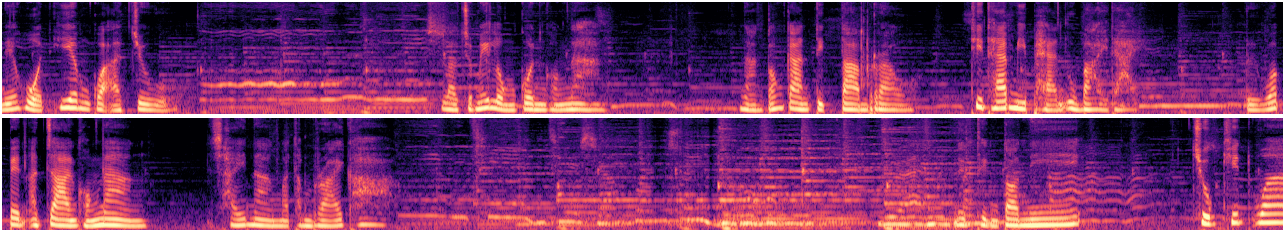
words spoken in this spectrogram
เนี่ยโหดเหี้ยมกว่าอาจู เราจะไม่หลงกลของนาง นางต้องการติดตามเราที่แท้มีแผนอุบายใด หรือว่าเป็นอาจารย์ของนาง ใช้นางมาทำร้ายข้านึกถึงตอนนี้ ชุกคิดว่า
